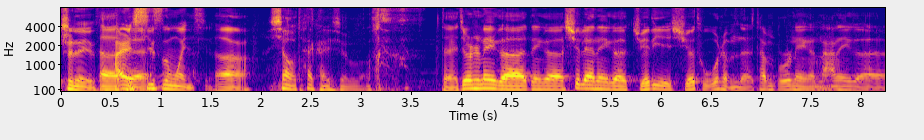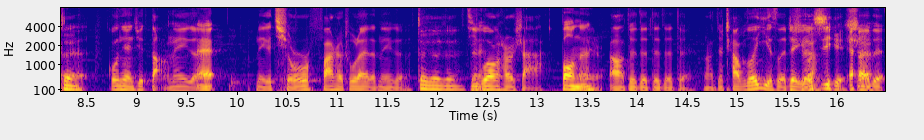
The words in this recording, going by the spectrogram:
是这意思，呃还是西斯模拟器？啊，笑得太开心了。对，就是那个那个训练那个绝地学徒什么的，他们不是那个拿那个对光剑去挡那个哎那个球发射出来的那个对对对，激光还是啥爆能啊？对对对对对啊，就差不多意思。这个游戏是啊，对，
